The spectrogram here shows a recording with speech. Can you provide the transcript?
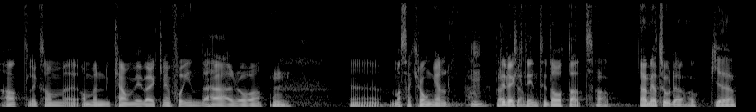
att liksom, eh, ja, men kan vi verkligen få in det här och Mm. eh, massa krångel Mm. direkt Verkligen. in till datat. Ja, men jag tror det. Och eh,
